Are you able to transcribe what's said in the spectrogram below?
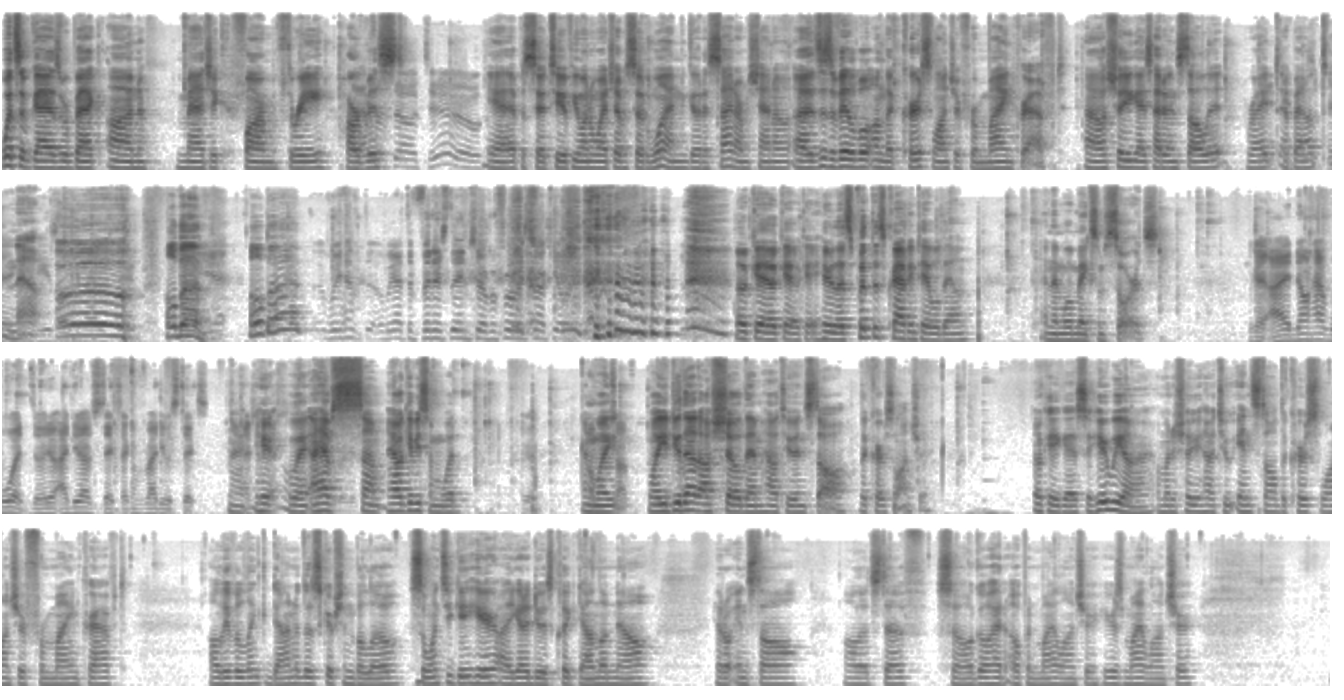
What's up, guys? We're back on Magic Farm 3 Harvest. Episode. Yeah, episode 2. If you want to watch episode 1, go to SideArms channel. Uh, this is available on the Curse Launcher for Minecraft. Uh, I'll show you guys how to install it right about those a pig. now. Oh, hold on. Hold on. we have to we have to finish the intro before we start killing. okay, okay, okay. Here, let's put this crafting table down. And then we'll make some swords. Okay, I don't have wood. so I do- I do have sticks. I can provide you with sticks. Alright, here, wait, I have some. Here, I'll give you some wood. Okay. And while, chop. while you do that, I'll show them how to install the Curse Launcher. Okay, guys, so here we are. I'm going to show you how to install the Curse Launcher for Minecraft. I'll leave a link down in the description below. So once you get here, all you got to do is click download now. It'll install all that stuff. So I'll go ahead and open my launcher. Here's my launcher.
